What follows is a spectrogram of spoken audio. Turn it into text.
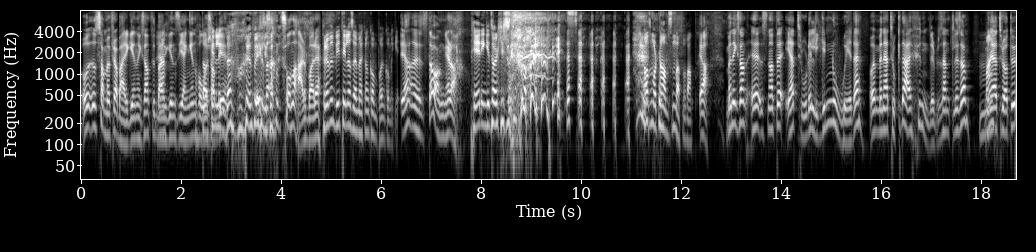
Og det samme fra Bergen. ikke sant? Bergensgjengen holder sammen. Sånn er det bare. Prøv en bit til og se om jeg kan komme på en komiker. Ja, Stavanger, da. Per Inge Torkelsen! Hans Morten Hansen, da, for faen. Ja, Men ikke sant? Eh, Sånn at jeg tror det ligger noe i det. Men jeg tror ikke det er 100 liksom. Men jeg tror at du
